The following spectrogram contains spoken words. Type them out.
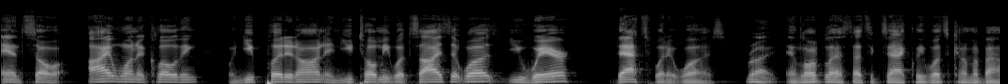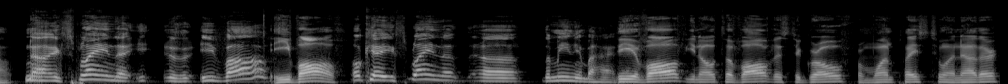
And so I wanted clothing when you put it on and you told me what size it was, you wear, that's what it was. Right. And Lord bless, that's exactly what's come about. Now explain the is it evolve? Evolve. Okay, explain the uh, the meaning behind it. The it. evolve, you know, to evolve is to grow from one place to another.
